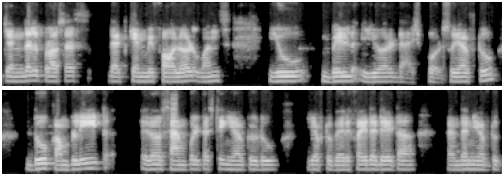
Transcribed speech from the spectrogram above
general process that can be followed once you build your dashboard. So you have to do complete you know sample testing you have to do you have to verify the data and then you have to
